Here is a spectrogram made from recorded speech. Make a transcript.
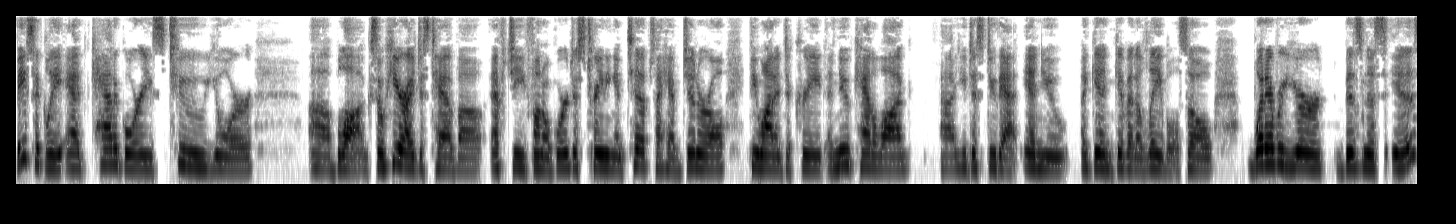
basically add categories to your uh, blog. So here I just have uh, FG Funnel Gorgeous Training and Tips. I have General. If you wanted to create a new catalog, uh, you just do that and you, again, give it a label. So whatever your business is,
